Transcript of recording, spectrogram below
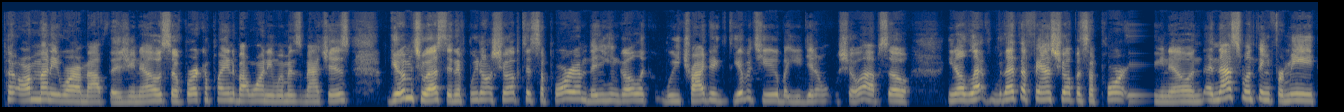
put our money where our mouth is you know? So if we're complaining about wanting women's matches give them to us. And if we don't show up to support them then you can go like we tried to give it to you but you didn't show up. So you know let let the fans show up and support you know? And and that's one thing for me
